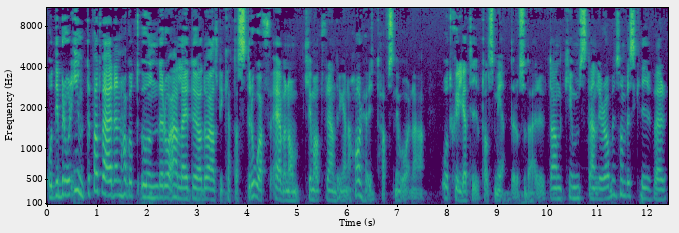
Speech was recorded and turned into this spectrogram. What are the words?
Och det beror inte på att världen har gått under och alla är döda och allt är katastrof, även om klimatförändringarna har höjt havsnivåerna åtskilliga tiotals meter och sådär. Utan Kim Stanley Robinson beskriver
